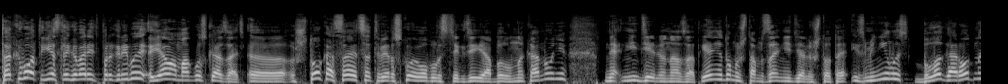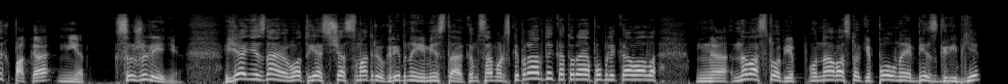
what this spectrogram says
так вот, если говорить про грибы, я вам могу сказать, э, что касается Тверской области, где я был накануне, э, неделю назад, я не думаю, что там за неделю что-то изменилось, благородных пока нет. К сожалению. Я не знаю, вот я сейчас смотрю грибные места «Комсомольской правды», которая опубликовала. Э, на Востоке, на Востоке полное безгрибье.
